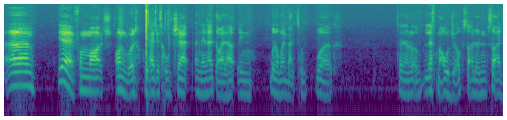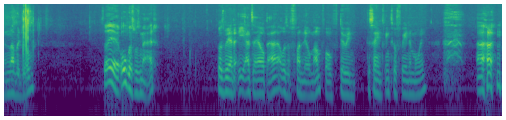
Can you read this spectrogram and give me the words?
Um, yeah, from March onward we had this whole chat and then that died out in when I went back to work. Then I left my old job, started started another job. So yeah, August was mad because we had to to help out. That was a fun little month of doing the same thing till three in the morning. um,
